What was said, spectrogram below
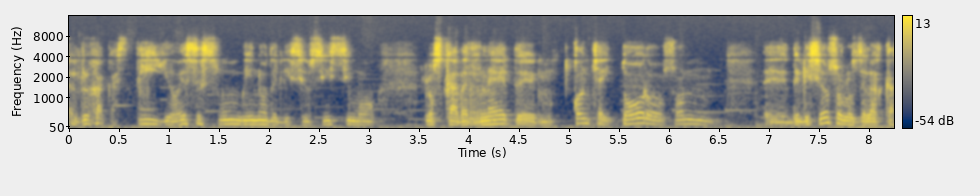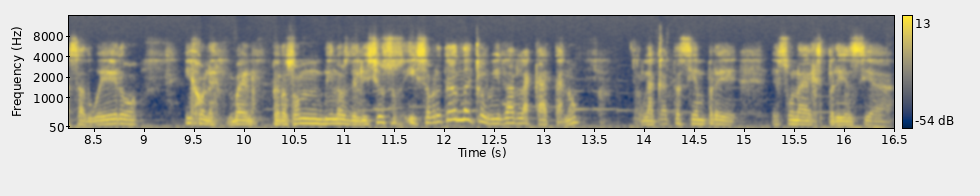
el Rioja Castillo, ese es un vino deliciosísimo. Los Cabernet, eh, Concha y Toro son eh, deliciosos, los de la Casa Duero. híjole, bueno, pero son vinos deliciosos y sobre todo no hay que olvidar la cata, ¿no? La cata siempre es una experiencia,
